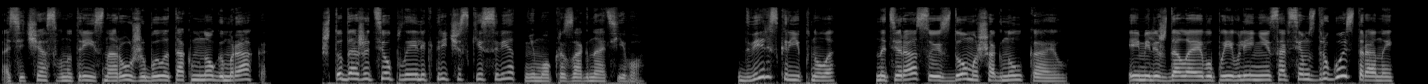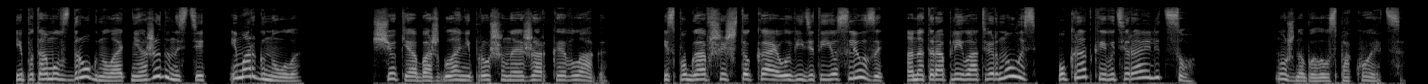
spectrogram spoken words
а сейчас внутри и снаружи было так много мрака, что даже теплый электрический свет не мог разогнать его. Дверь скрипнула, на террасу из дома шагнул Кайл. Эмили ждала его появления совсем с другой стороны и потому вздрогнула от неожиданности и моргнула. Щеки обожгла непрошенная жаркая влага. Испугавшись, что Кайл увидит ее слезы, она торопливо отвернулась, украдкой вытирая лицо. Нужно было успокоиться.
